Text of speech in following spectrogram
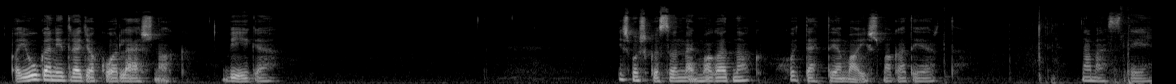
A jóga nidra gyakorlásnak vége. És most köszönj meg magadnak, hogy tettél ma is magadért. Namaste.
